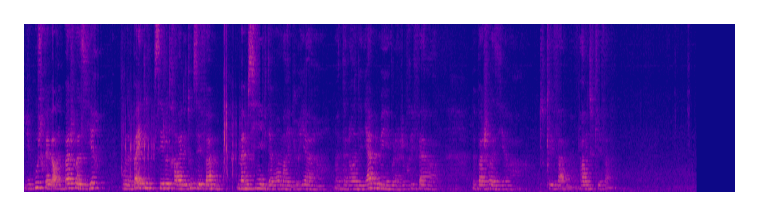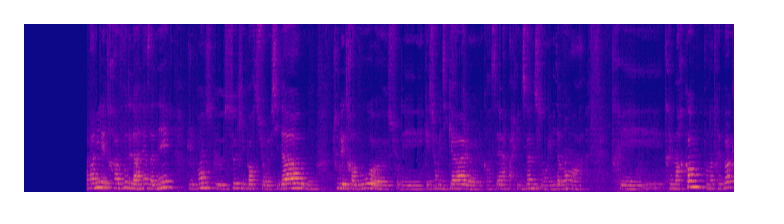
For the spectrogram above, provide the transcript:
Du coup, je préfère ne pas choisir pour ne pas éclipser le travail de toutes ces femmes, même si évidemment Marie Curie a un, un talent indéniable, mais voilà, je préfère ne pas choisir euh, toutes les femmes, parmi toutes les femmes. Parmi les travaux des dernières années, je pense que ceux qui portent sur le sida ou tous les travaux euh, sur des questions médicales, le cancer, Parkinson, sont évidemment euh, très, très marquants pour notre époque.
